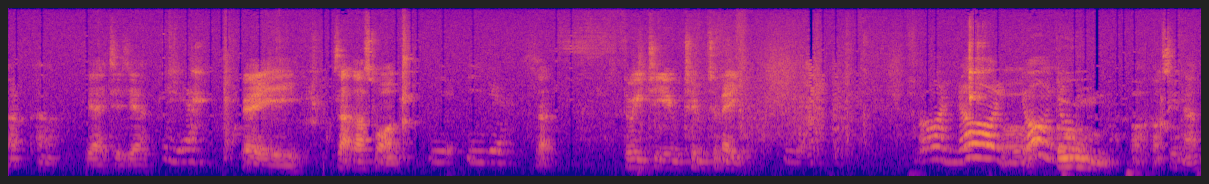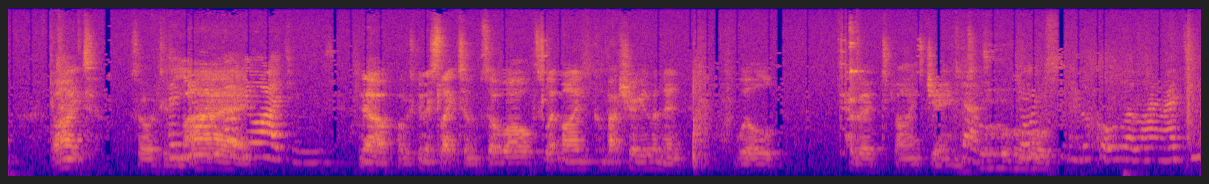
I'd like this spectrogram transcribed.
Oh, oh, yeah, it is. Yeah. Yeah. Hey, is that last one? Y- yeah. Is that three to you, two to me? yeah. Oh no, Oh, no, no. boom! Oh, I can't see now. Right. So it Have is you got mine. items? No, I was going to select them, so I'll select mine, come back show you, them, and then we'll terrorise James. Dad, do you want to look all at my items?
